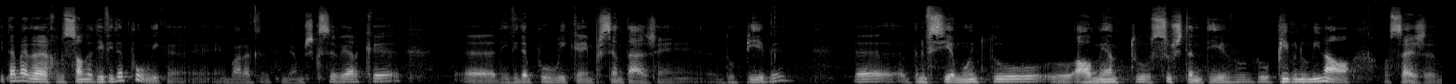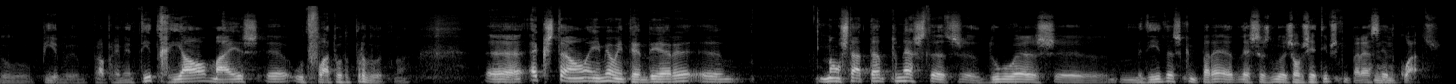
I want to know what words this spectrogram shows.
e também da redução da dívida pública. Embora tenhamos que saber que a dívida pública em percentagem do PIB eh, beneficia muito do aumento substantivo do PIB nominal ou seja, do PIB propriamente dito, real, mais uh, o deflator do produto. Uh, a questão, em meu entender, não está tanto nestas duas medidas, que me pare... destes dois objetivos que me parecem uhum. adequados.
